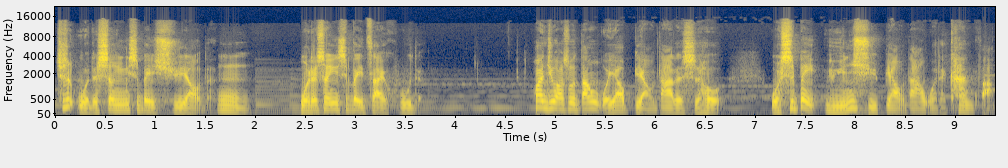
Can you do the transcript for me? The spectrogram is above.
就是我的声音是被需要的，嗯，我的声音是被在乎的。换句话说，当我要表达的时候，我是被允许表达我的看法，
